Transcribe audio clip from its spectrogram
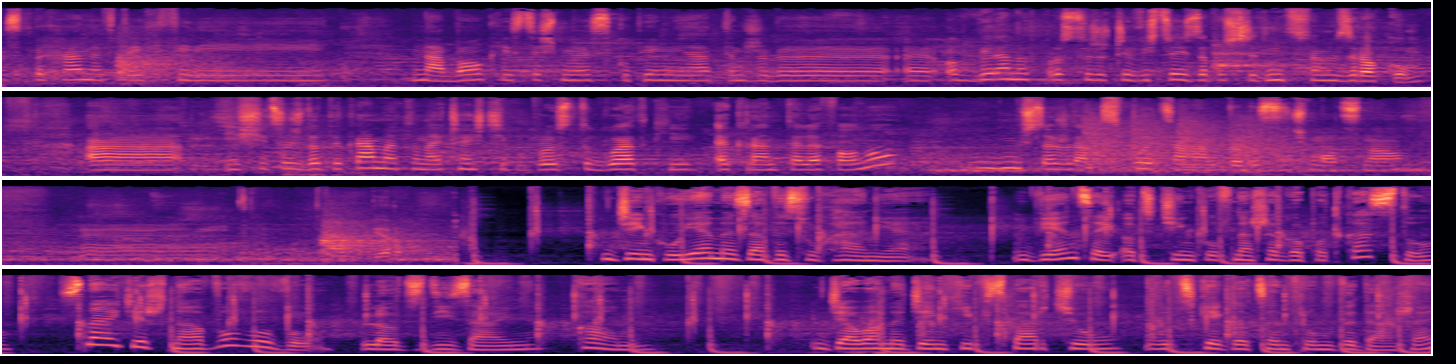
spychany w tej chwili na bok, jesteśmy skupieni na tym, żeby e, odbieramy po prostu rzeczywistość za pośrednictwem wzroku. A jeśli coś dotykamy, to najczęściej po prostu gładki ekran telefonu. Myślę, że tak spłyca nam to dosyć mocno mm, odbiór. Dziękujemy za wysłuchanie. Więcej odcinków naszego podcastu znajdziesz na www.lotsdesign.com. Działamy dzięki wsparciu Łódzkiego Centrum Wydarzeń,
